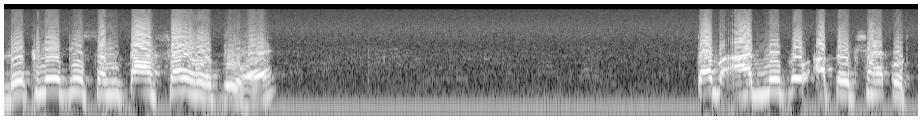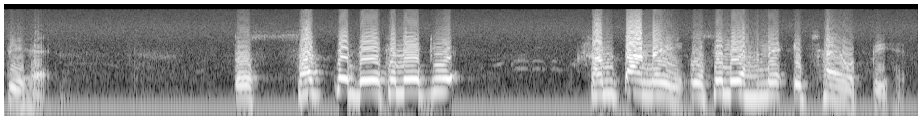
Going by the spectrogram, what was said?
देखने की क्षमता क्षय होती है। तब आदमी को अपेक्षाएँ उठती है। तो सत्य देखने की क्षमता नहीं उसीलिए हमें इच्छाएँ उठती है।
